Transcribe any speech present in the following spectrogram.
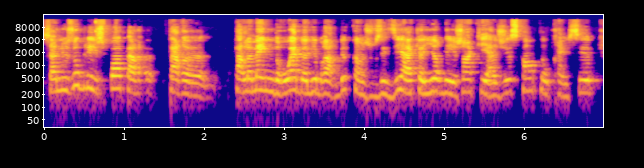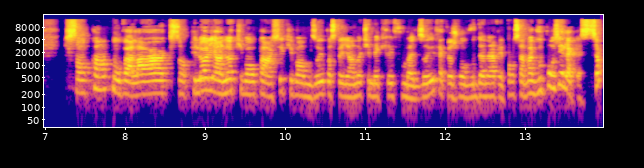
Ça ne nous oblige pas euh, par le même droit de libre arbitre, comme je vous ai dit, à accueillir des gens qui agissent contre nos principes, qui sont contre nos valeurs, qui sont. Puis là, il y en a qui vont penser, qui vont me dire, parce qu'il y en a qui m'écrivent pour me le dire, fait que je vais vous donner la réponse avant que vous posiez la question.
